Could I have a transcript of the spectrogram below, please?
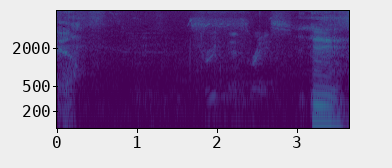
Yeah. Truth and grace. Mm. Mm.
